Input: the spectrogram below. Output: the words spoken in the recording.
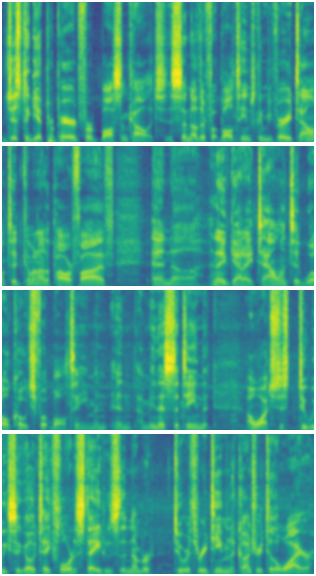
just to get prepared for Boston College. It's another football team. It's going to be very talented coming out of the Power Five, and uh, and they've got a talented, well coached football team. And and I mean, this is the team that I watched just two weeks ago take Florida State, who's the number two or three team in the country, to the wire.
